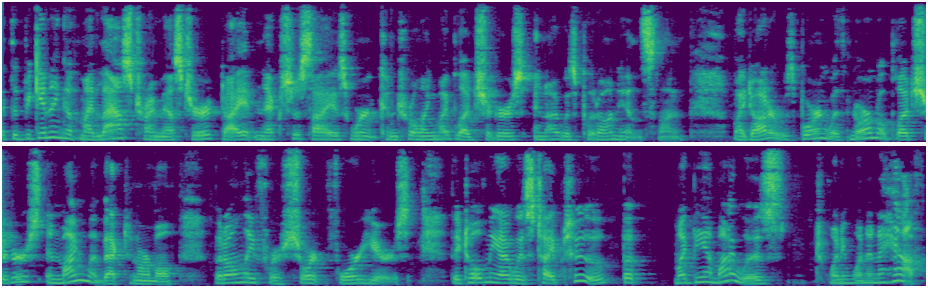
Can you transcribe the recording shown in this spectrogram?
At the beginning of my last trimester, diet and exercise weren't controlling my blood sugars, and I was put on insulin. My daughter was born with normal blood sugars, and mine went back to normal, but only for a short four years. They told me I was type 2, but my BMI was 21 and a half.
